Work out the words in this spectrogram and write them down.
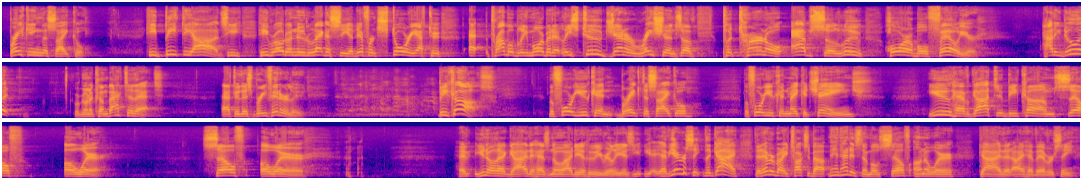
Breaking the cycle. He beat the odds. He, he wrote a new legacy, a different story after probably more, but at least two generations of paternal, absolute, horrible failure. How'd he do it? We're going to come back to that after this brief interlude. because before you can break the cycle, before you can make a change, you have got to become self aware. Self aware. You know that guy that has no idea who he really is? You, you, have you ever seen the guy that everybody talks about? Man, that is the most self unaware guy that I have ever seen.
